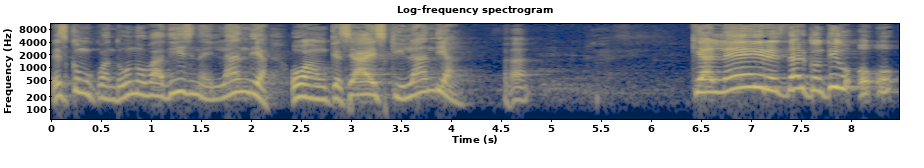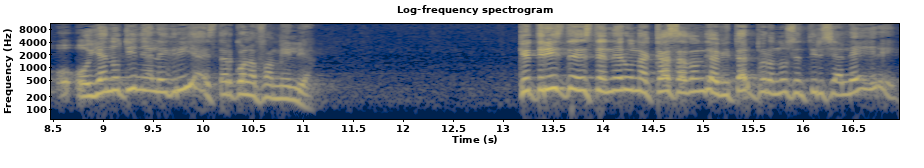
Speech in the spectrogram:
es como cuando uno va a Disneylandia o aunque sea a Esquilandia. Qué alegre estar contigo o, o ya no tiene alegría estar con la familia. Qué triste es tener una casa donde habitar, pero no sentirse alegre.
